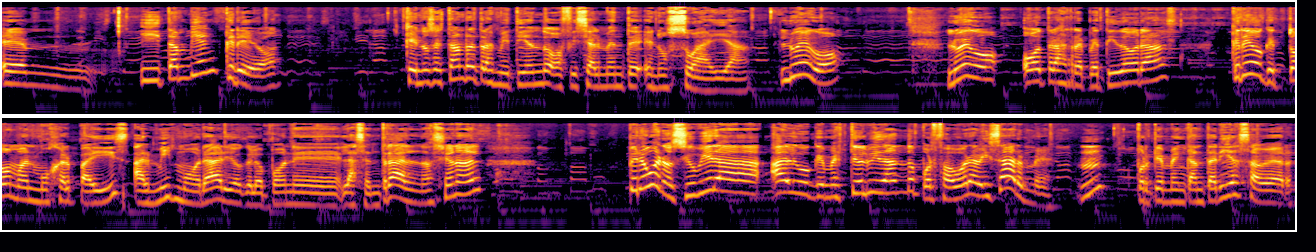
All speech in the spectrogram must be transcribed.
Em, y también creo que nos están retransmitiendo oficialmente en Ushuaia. Luego, luego otras repetidoras creo que toman Mujer País al mismo horario que lo pone la Central Nacional. Pero bueno, si hubiera algo que me esté olvidando, por favor avisarme. Porque me encantaría saber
